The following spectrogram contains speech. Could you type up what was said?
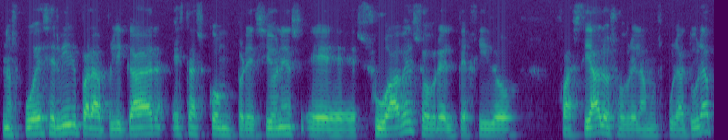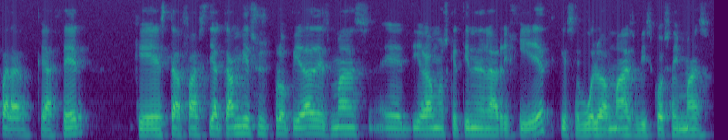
nos puede servir para aplicar estas compresiones eh, suaves sobre el tejido facial o sobre la musculatura para que hacer que esta fascia cambie sus propiedades más, eh, digamos, que tienen la rigidez, que se vuelva más viscosa y más,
